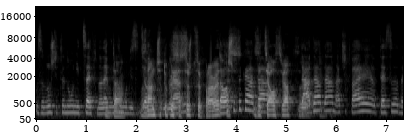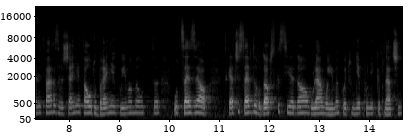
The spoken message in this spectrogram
за нуждите на УНИЦЕФ, на неговите да. иммунизационни Знам, че тук се също се правят Точно така, за да. цял свят. Да, да, да. Значи това е, те са, нали, това разрешение, това одобрение го имаме от, от СЗО. Така че Севда Родовска си е едно голямо име, което ние по никакъв начин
